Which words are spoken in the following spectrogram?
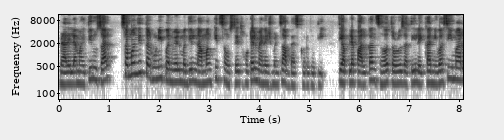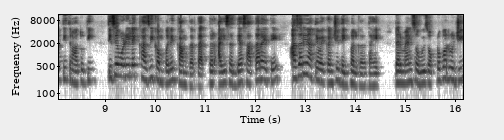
मिळालेल्या माहितीनुसार संबंधित तरुणी पनवेलमधील नामांकित संस्थेत हॉटेल मॅनेजमेंटचा अभ्यास करत होती. ती आपल्या पालकांसह तळोजातील एका निवासी इमारतीत राहत होती. तिचे वडील एक खासगी कंपनीत काम करतात. तर आई सध्या सातारा येथे आजारी नातेवाईकांची देखभाल करत आहे. दरम्यान सव्वीस ऑक्टोबर रोजी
